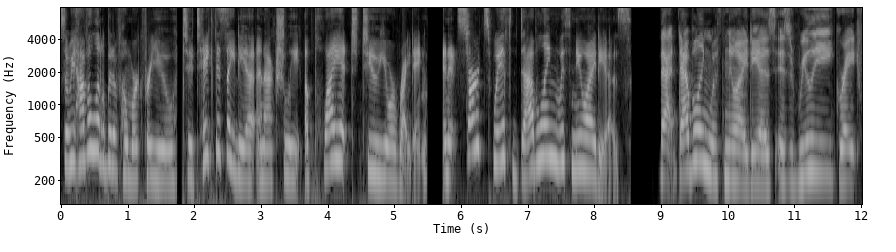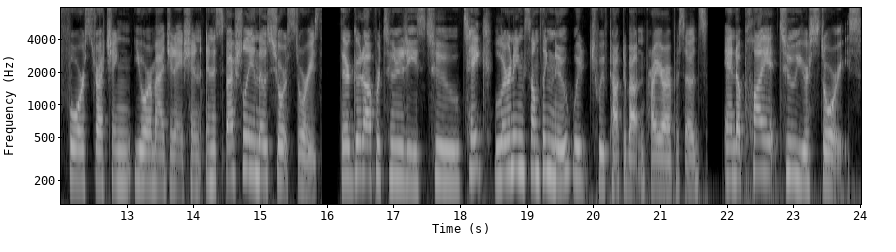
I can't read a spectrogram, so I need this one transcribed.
So, we have a little bit of homework for you to take this idea and actually apply it to your writing. And it starts with dabbling with new ideas that dabbling with new ideas is really great for stretching your imagination, and especially in those short stories. They're good opportunities to take learning something new, which we've talked about in prior episodes, and apply it to your stories.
